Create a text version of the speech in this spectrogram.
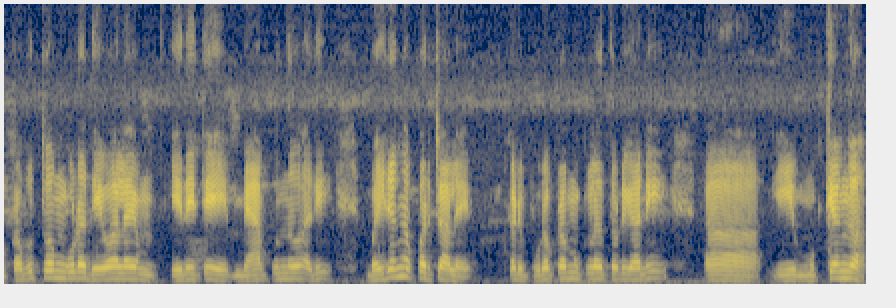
ప్రభుత్వం కూడా దేవాలయం ఏదైతే మ్యాప్ ఉందో అది బహిరంగపరచాలి. ఇక్కడి పుర ప్రముఖులతో కానీ ఈ ముఖ్యంగా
